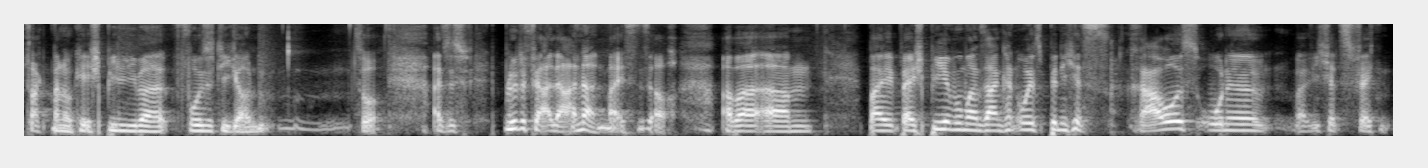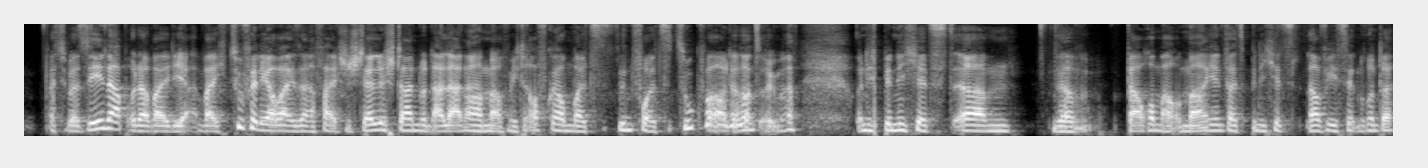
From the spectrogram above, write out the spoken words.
sagt man, okay, ich spiele lieber vorsichtiger und so. Also es ist blöde für alle anderen meistens auch. Aber ähm, bei, bei Spielen, wo man sagen kann, oh, jetzt bin ich jetzt raus, ohne, weil ich jetzt vielleicht was übersehen habe oder weil, die, weil ich zufälligerweise an der falschen Stelle stand und alle anderen haben auf mich draufgehauen, weil es der sinnvollste Zug war oder sonst irgendwas. Und ich bin nicht jetzt, ähm, ja, warum auch immer, jedenfalls bin ich jetzt, laufe ich jetzt hinten runter,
